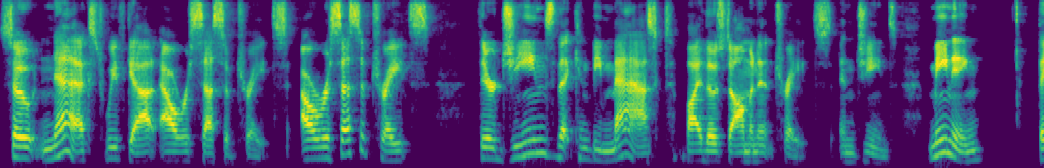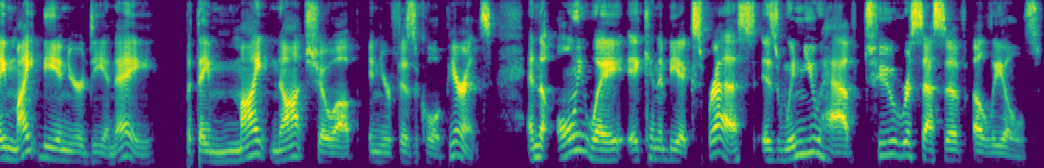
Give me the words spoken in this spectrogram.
So, next, we've got our recessive traits. Our recessive traits they're genes that can be masked by those dominant traits and genes, meaning they might be in your DNA, but they might not show up in your physical appearance. And the only way it can be expressed is when you have two recessive alleles,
